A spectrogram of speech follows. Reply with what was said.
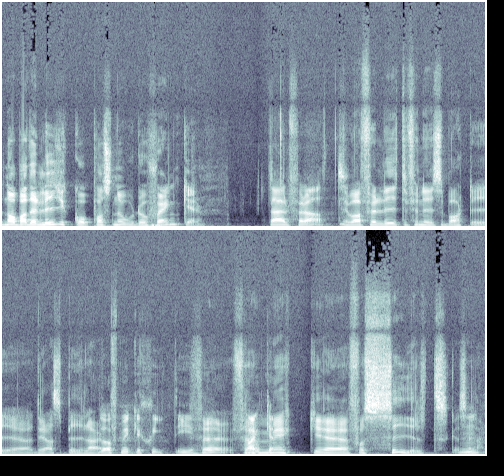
nobbade Lyko Postnord och skänker. Därför att? Det var för lite förnyelsebart i uh, deras bilar. Det var för mycket skit i För, för mycket fossilt, ska jag säga. Mm.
